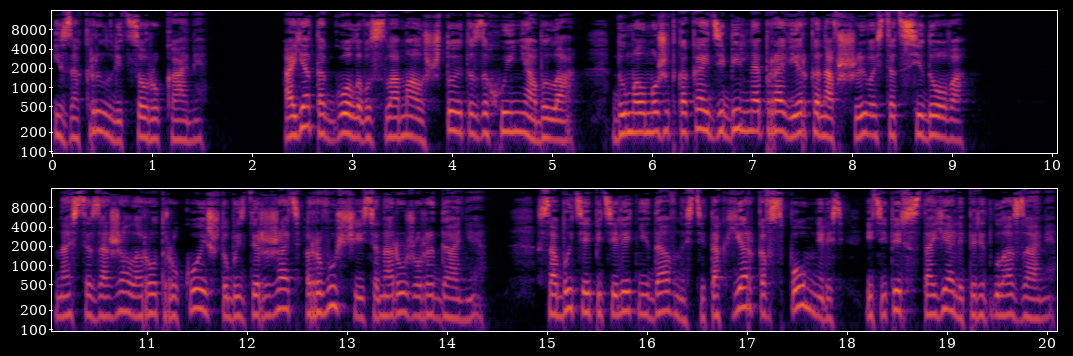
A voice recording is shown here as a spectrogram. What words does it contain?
и закрыл лицо руками. А я так голову сломал, что это за хуйня была. Думал, может, какая дебильная проверка на вшивость от Седова. Настя зажала рот рукой, чтобы сдержать рвущиеся наружу рыдания. События пятилетней давности так ярко вспомнились и теперь стояли перед глазами.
